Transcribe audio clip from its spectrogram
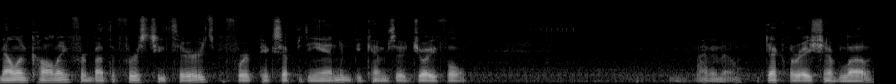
melancholy for about the first two thirds before it picks up at the end and becomes a joyful, I don't know, declaration of love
